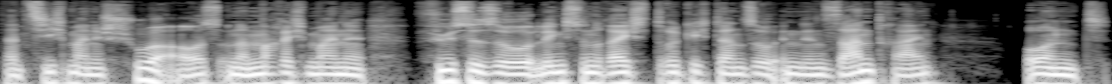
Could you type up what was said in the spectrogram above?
dann ziehe ich meine Schuhe aus und dann mache ich meine Füße so links und rechts, drücke ich dann so in den Sand rein und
